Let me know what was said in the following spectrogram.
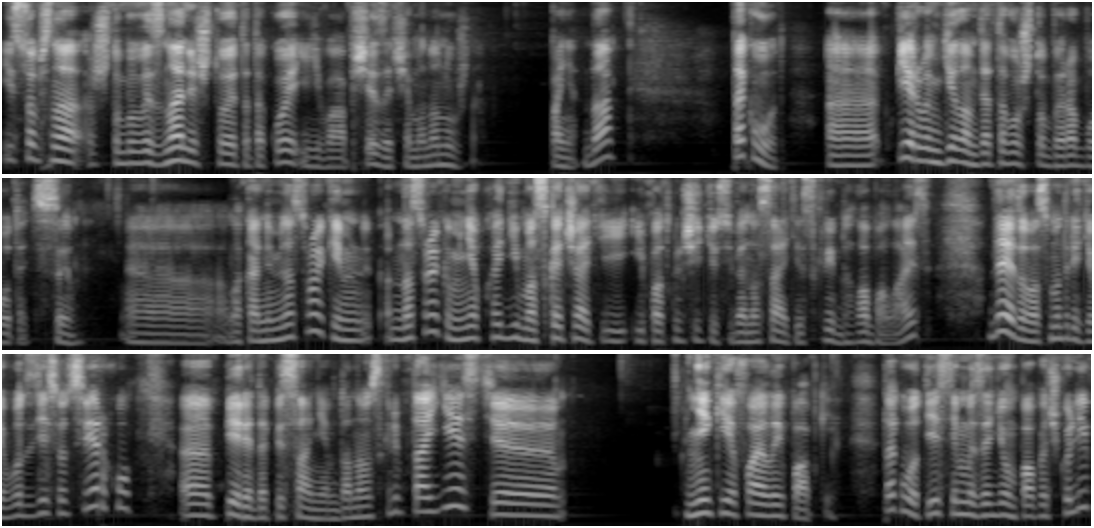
и, собственно, чтобы вы знали, что это такое и вообще зачем оно нужно. Понятно, да? Так вот, э, первым делом для того, чтобы работать с локальными настройками, настройками необходимо скачать и, и подключить у себя на сайте скрипт Globalize. Для этого, смотрите, вот здесь вот сверху, э, перед описанием данного скрипта есть э, некие файлы и папки. Так вот, если мы зайдем в папочку lib,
